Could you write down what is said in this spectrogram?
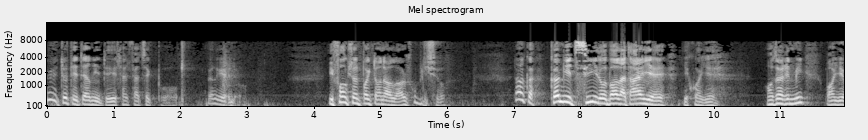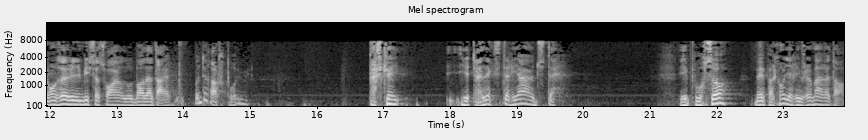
Et toute éternité, ça ne fatigue pas. Rien là. Il fonctionne pas avec ton horloge, oublie ça. Donc, comme il est ici, l'autre bord de la terre, il est, il est quoi, il est 11h30? Bon, il est 11h30 ce soir, l'autre bord de la terre. Ça ne dérange pas, lui. Parce que il est à l'extérieur du temps. Et pour ça, mais par contre, il arrive jamais en retard.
